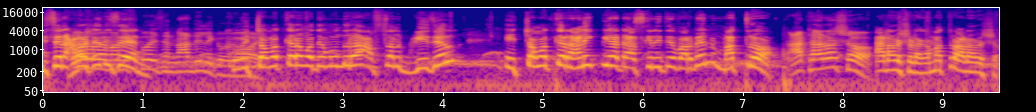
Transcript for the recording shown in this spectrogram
দিছেন, আঠারোশো দিছেন? কইছেন, না দিলে কি খুবই চমৎকার মধ্যে বন্ধুরা আফসান গ্রিজেল এই চমৎকার রানিক পিয়াটা আজকে নিতে পারবেন মাত্র আঠারোশো। আঠারোশো টাকা মাত্র আঠারোশো।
